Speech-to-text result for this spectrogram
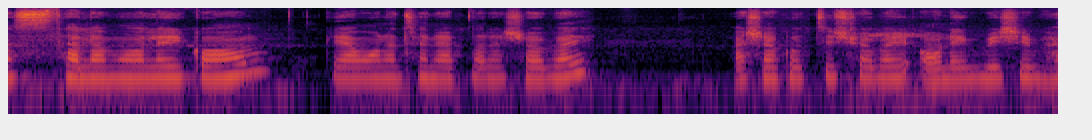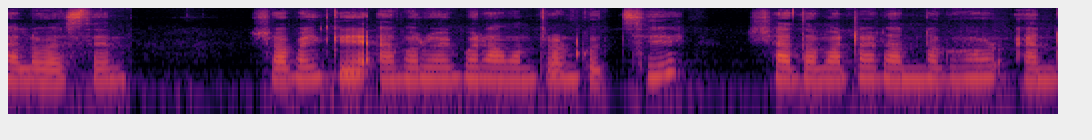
আসসালামু আলাইকুম। কেমন আছেন আপনারা সবাই? আশা করছি সবাই অনেক বেশি ভালো আছেন। সবাইকে আবারও একবার আমন্ত্রণ করছি সাদামাটা রান্নাঘর অ্যান্ড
